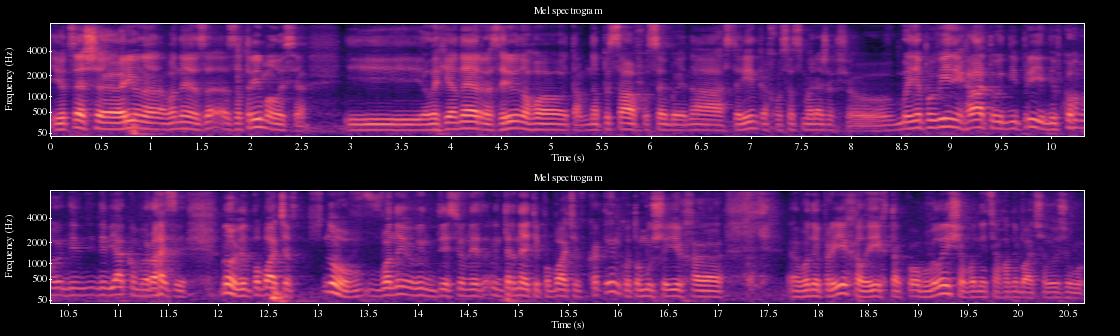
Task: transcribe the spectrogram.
І оце ж е, рівно вони за- затрималися. І легіонер з рівного там написав у себе на сторінках у соцмережах, що ми не повинні грати у Дніпрі ні в кому ні, ні в якому разі. Ну він побачив, ну вони він десь у інтернеті побачив картинку, тому що їх е, вони приїхали, їх так обвели, щоб вони цього не бачили вживу.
